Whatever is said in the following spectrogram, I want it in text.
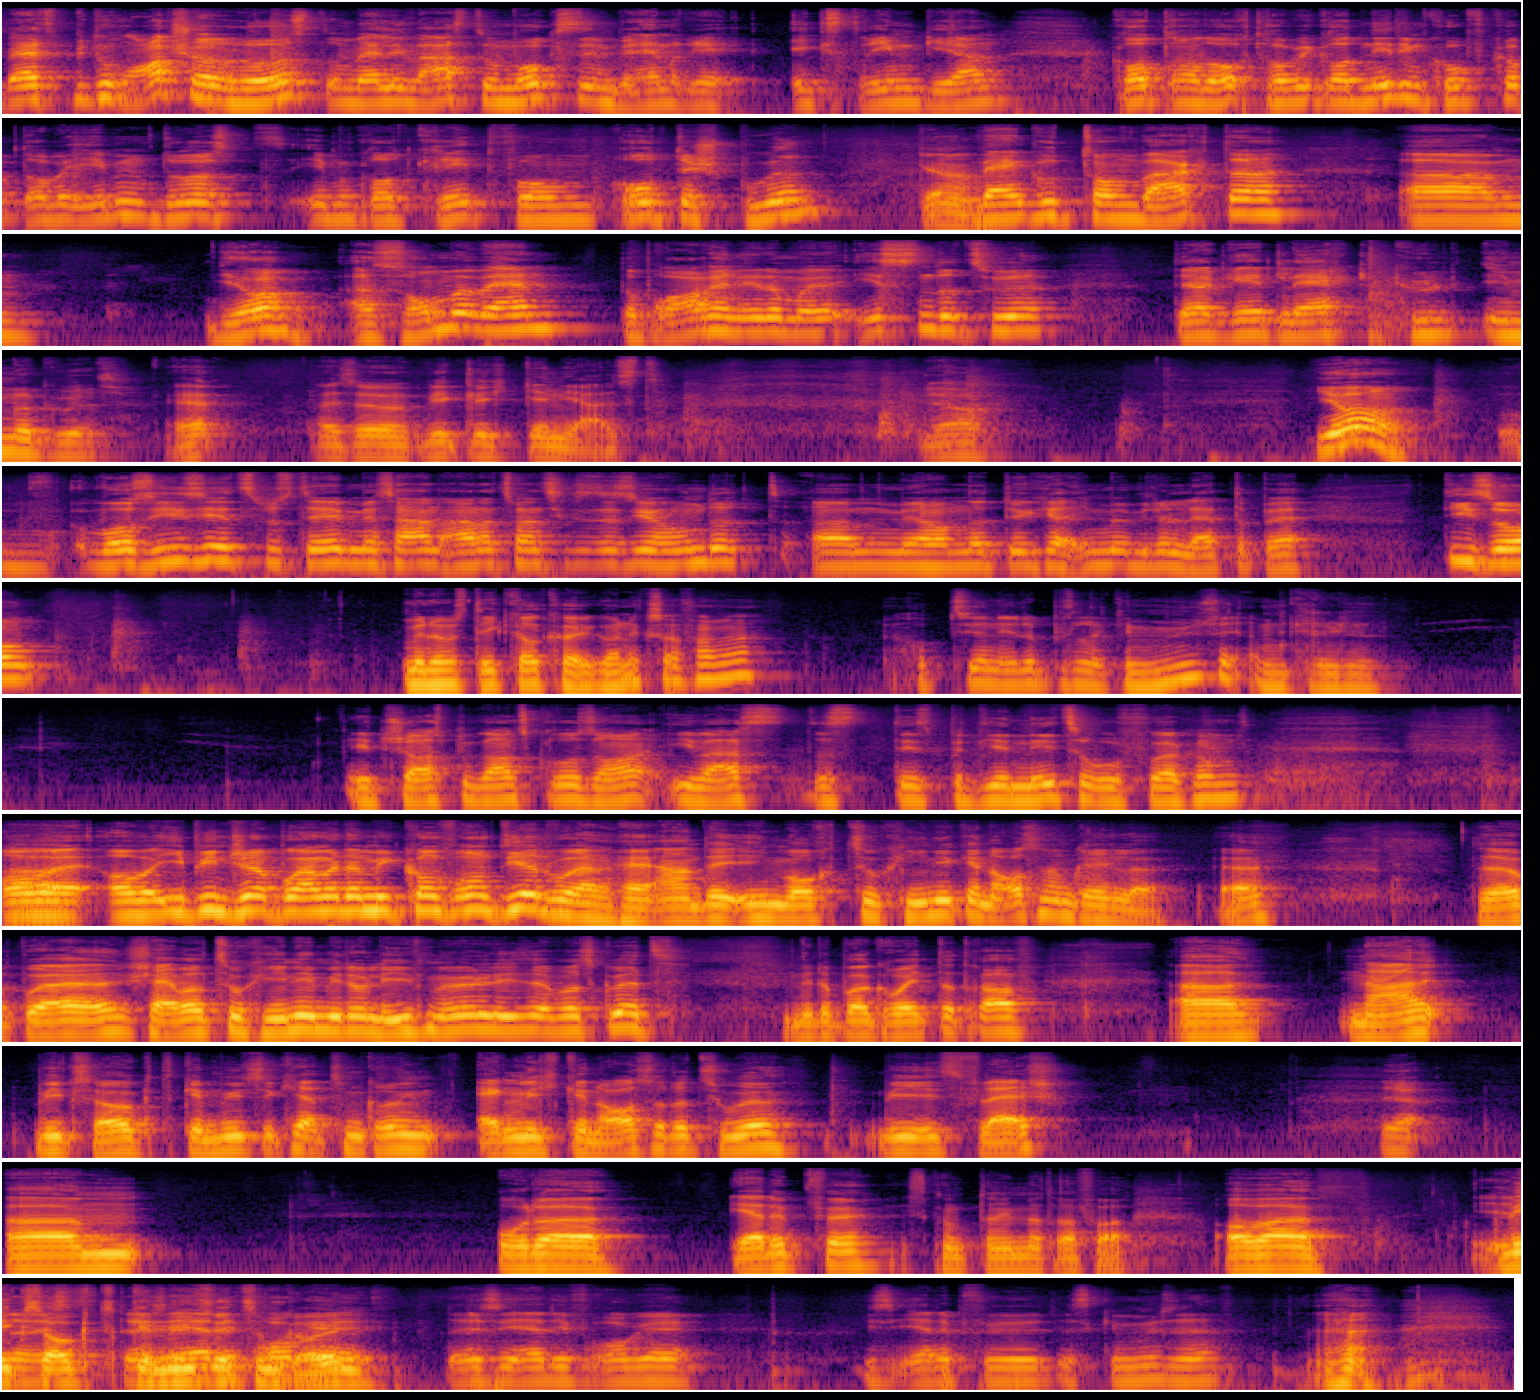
weil du angeschaut hast und weil ich weiß, du magst den Wein re- extrem gern, gerade dran gedacht, habe ich gerade nicht im Kopf gehabt, aber eben, du hast eben gerade geredet vom Rote Spuren. Genau. Weingut Tom Wachter. Ähm, ja, ein Sommerwein, da brauche ich nicht einmal Essen dazu. Der geht leicht gekühlt immer gut. ja. Also wirklich genialst. Ja. Ja, was ist jetzt, was der, wir sind 21. Jahrhundert, ähm, wir haben natürlich auch immer wieder Leute dabei, die sagen, mit einem Steak kann ich gar nichts anfangen. Habt ihr nicht ein bisschen Gemüse am Grill? Jetzt schaust du mich ganz groß an, ich weiß, dass das bei dir nicht so oft vorkommt. Aber, aber ich bin schon ein paar Mal damit konfrontiert worden. Hey Andi, ich mache Zucchini genauso am Griller. Ja. So ein paar Scheiben Zucchini mit Olivenöl ist ja was Gutes. Mit ein paar Kräuter drauf. Äh, nein, wie gesagt, Gemüse gehört zum Grün eigentlich genauso dazu wie das Fleisch. Ja. Ähm, oder Erdäpfel, es kommt dann immer drauf an. Aber Ja, wie gesagt, ist Gemüse zum Grün. Da ist eher die Frage, ist Erdäpfel das Gemüse?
